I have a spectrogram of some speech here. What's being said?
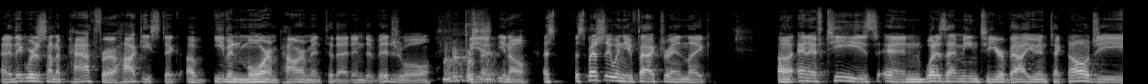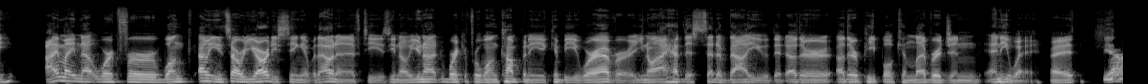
and i think we're just on a path for a hockey stick of even more empowerment to that individual 100%. It, you know especially when you factor in like uh, nfts and what does that mean to your value in technology I might not work for one. I mean, it's already you're already seeing it without NFTs. You know, you're not working for one company. It can be wherever. You know, I have this set of value that other other people can leverage in any way, right? Yeah,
